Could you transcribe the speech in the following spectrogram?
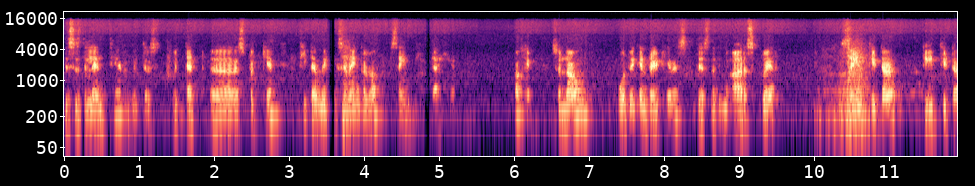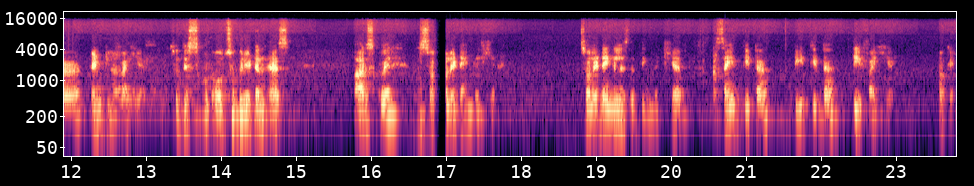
this is the length here. With with that uh, respect here theta makes an angle of sine theta here. Okay. So now what we can write here is there's nothing r square sine theta d theta and d phi here. So this could also be written as r square solid angle here. Solid angle is nothing but here. Sine theta d theta d phi here. Okay,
